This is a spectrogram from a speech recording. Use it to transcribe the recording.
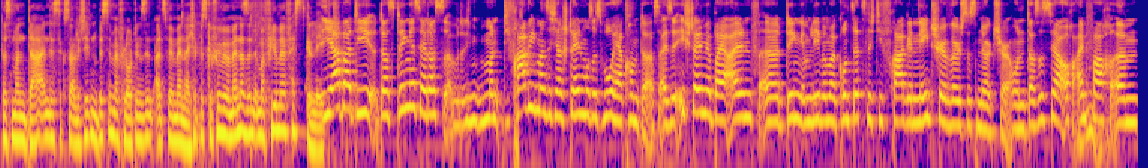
dass man da in der Sexualität ein bisschen mehr floating sind als wir Männer. Ich habe das Gefühl, wir Männer sind immer viel mehr festgelegt. Ja, aber die, das Ding ist ja, dass die, man, die Frage, die man sich ja stellen muss, ist, woher kommt das? Also ich stelle mir bei allen äh, Dingen im Leben immer grundsätzlich die Frage Nature versus Nurture. Und das ist ja auch einfach ähm,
